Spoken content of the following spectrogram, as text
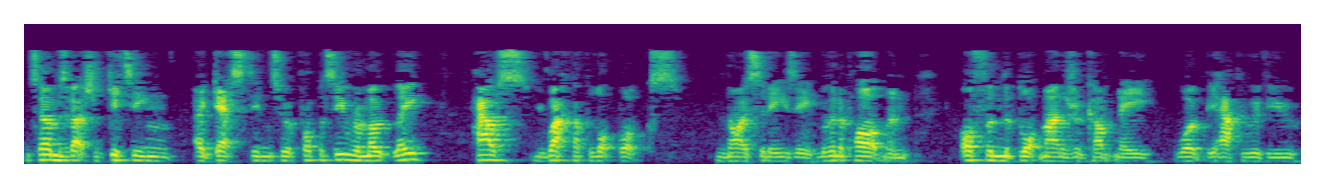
in terms of actually getting a guest into a property remotely, house, you whack up a lockbox, nice and easy. With an apartment, often the block management company won't be happy with you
